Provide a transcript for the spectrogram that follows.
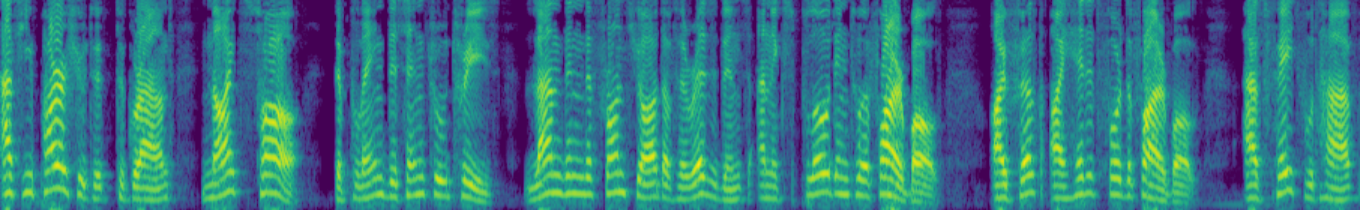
As he parachuted to ground, Knight saw the plane descend through trees land in the front yard of a residence and explode into a fireball. I felt I headed for the fireball. As fate would have,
